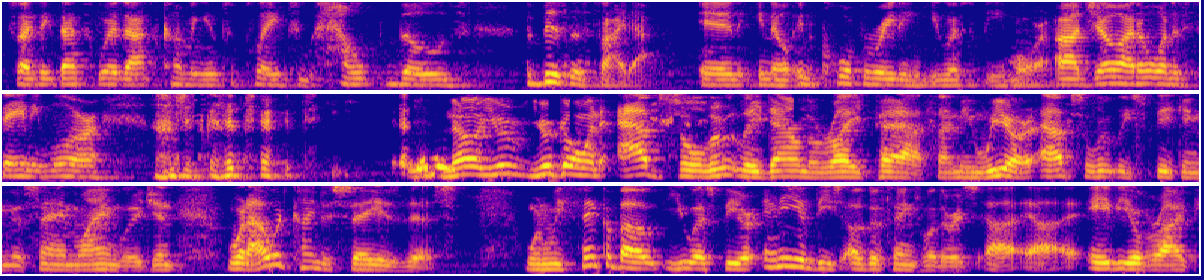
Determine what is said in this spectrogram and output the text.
So I think that's where that's coming into play to help those the business side out and you know incorporating USB more. Uh, Joe, I don't want to say any more. I'm just going to turn it to you no, you're you're going absolutely down the right path. I mean, we are absolutely speaking the same language. And what I would kind of say is this: when we think about USB or any of these other things, whether it's uh, uh, AV over IP,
